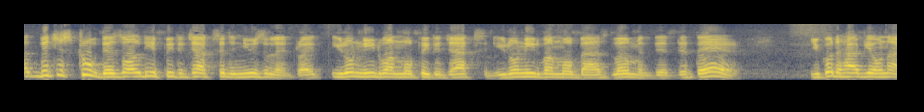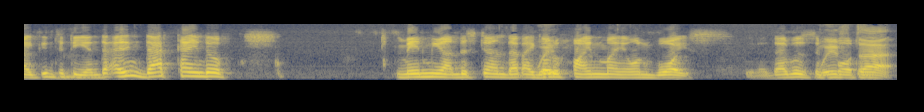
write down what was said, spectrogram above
uh, which is true. There's already a Peter Jackson in New Zealand, right? You don't need one more Peter Jackson. You don't need one more Baz Luhrmann. They're, they're there. You got to have your own identity, and I think that kind of made me understand that I got to find my own voice. You know, that was important. With that,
